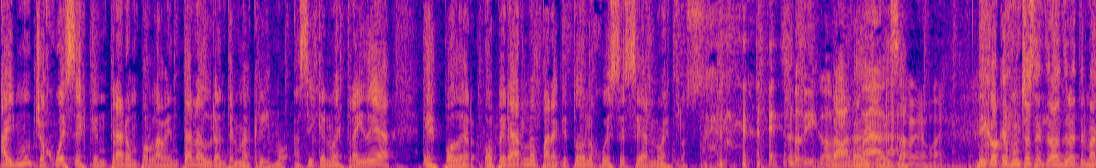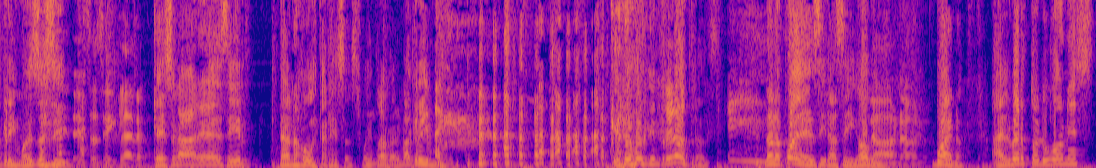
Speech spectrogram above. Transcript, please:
hay muchos jueces que entraron por la ventana durante el macrismo. Así que nuestra idea es poder operarlo para que todos los jueces sean nuestros. Eso dijo. No, no dijo eso. menos mal. Dijo que muchos entraron durante el macrismo, eso sí. Eso sí, claro. Que es una manera de decir, no nos gustan esos, fue entrado con el macrismo. Queremos que entren otros. No lo puede decir así, obvio. No, no, no. Bueno, Alberto Lugones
